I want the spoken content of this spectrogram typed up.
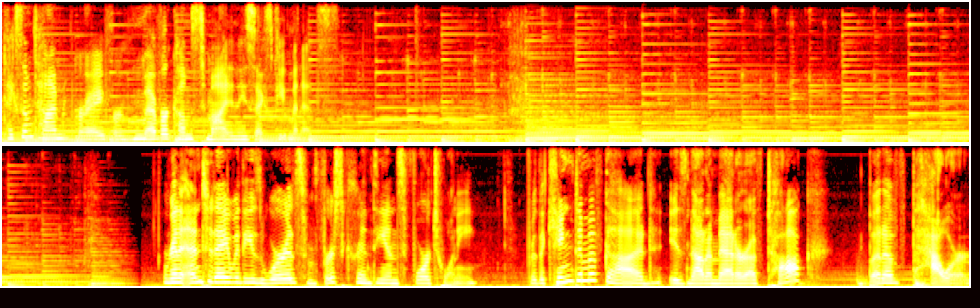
Take some time to pray for whomever comes to mind in these next few minutes. We're going to end today with these words from 1 Corinthians 4:20. For the kingdom of God is not a matter of talk, but of power.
